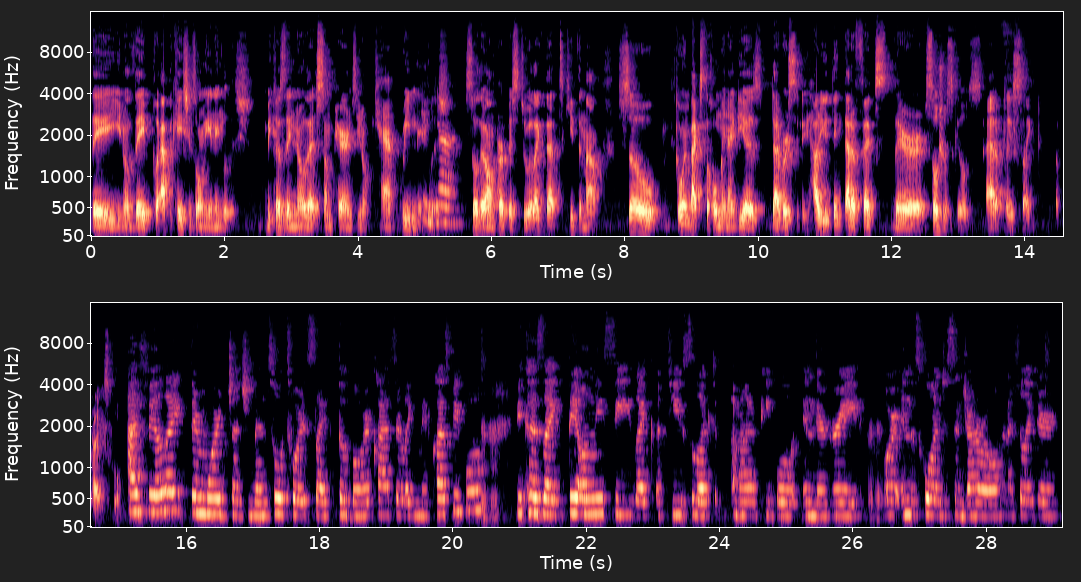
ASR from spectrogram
They, you know, they put applications only in English because they know that some parents, you know, can't read in English. Yeah. So they on purpose do it like that to keep them out. So going back to the whole main idea is diversity. How do you think that affects their social skills at a place like private school? I feel like they're more judgmental towards like the lower class or like mid class people Mhm. because like they only see like a few select amount of people in their grade Mhm. or in the school and just in general and I feel like they're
